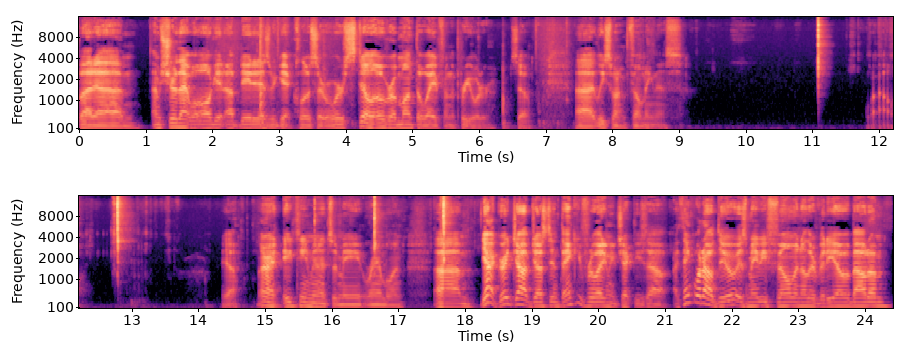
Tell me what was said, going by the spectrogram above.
But um, I'm sure that will all get updated as we get closer. We're still over a month away from the pre-order. So uh, at least when I'm filming this. Wow. Yeah. All right. 18 minutes of me rambling. Um, yeah, great job, Justin. Thank you for letting me check these out. I think what I'll do is maybe film another video about them.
